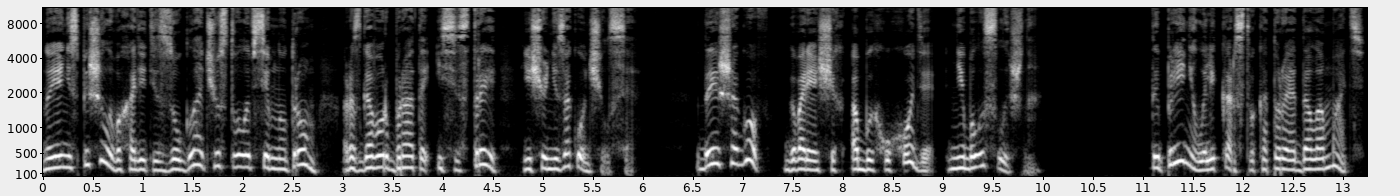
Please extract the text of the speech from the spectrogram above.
Но я не спешила выходить из-за угла, чувствовала всем нутром, разговор брата и сестры еще не закончился. Да и шагов, говорящих об их уходе, не было слышно. Ты приняла лекарство, которое дала мать?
